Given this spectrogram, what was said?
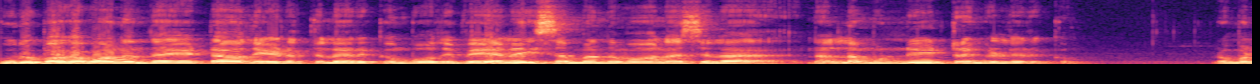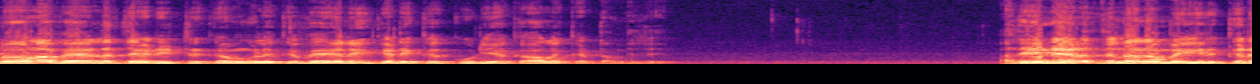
குரு பகவான் அந்த எட்டாவது இடத்துல இருக்கும்போது வேலை சம்பந்தமான சில நல்ல முன்னேற்றங்கள் இருக்கும். ரொம்ப நாளாக வேலை தேடிட்டு இருக்கவங்களுக்கு வேலை கிடைக்கக்கூடிய காலகட்டம் இது. அதே நேரத்தில் நம்ம இருக்கிற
